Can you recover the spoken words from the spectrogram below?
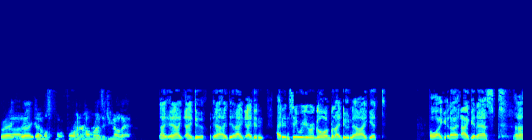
Right, uh, right. almost 400 home runs. Did you know that? I, I, I do. Yeah, I did. I, I didn't, I didn't see where you were going, but I do now. I get, oh, I get, I, I get asked, uh,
